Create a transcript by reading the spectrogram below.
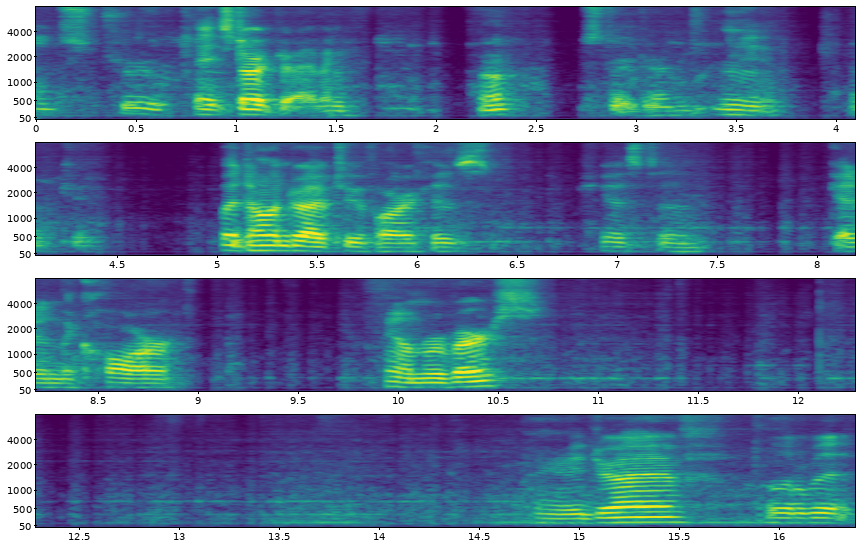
That's true. Hey, start driving. Huh? Start driving. Yeah. Okay. But don't drive too far because she has to get in the car. On, reverse. Okay, drive a little bit.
